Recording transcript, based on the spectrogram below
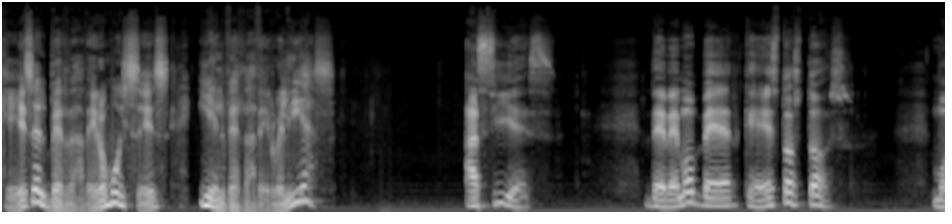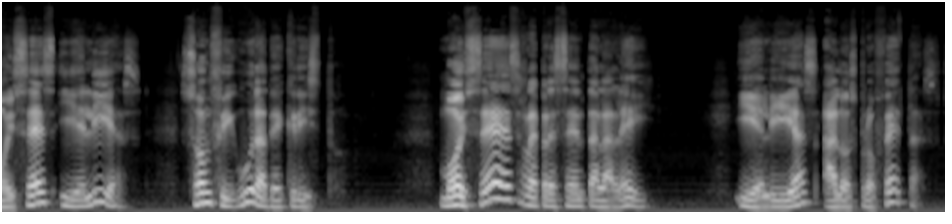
que es el verdadero Moisés y el verdadero Elías. Así es. Debemos ver que estos dos, Moisés y Elías, son figuras de Cristo. Moisés representa la ley y Elías a los profetas.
